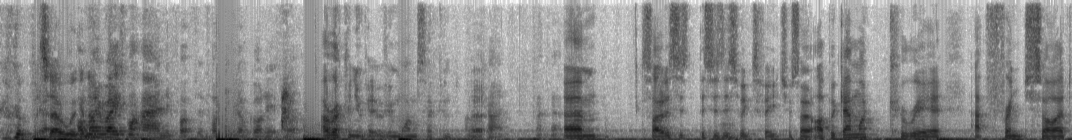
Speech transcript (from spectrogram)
but so we're I going may to. raise my hand if I, if I think I've got it. But, I reckon you'll get it within one second. okay. Um, so this is this is this week's feature. So I began my career at French side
